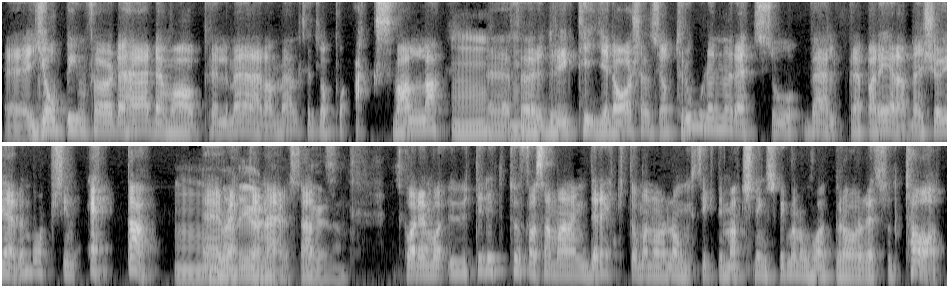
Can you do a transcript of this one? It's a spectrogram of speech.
eh, jobb inför det här. Den var preliminäranmäld till ett lopp på Axvalla mm, eh, mm. för drygt tio dagar sedan, så jag tror den är rätt så välpreparerad. Den kör ju även bort sin etta, mm, eh, Rackham här. Så att, Ska den vara ute i lite tuffa sammanhang direkt om man har en långsiktig matchning så vill man nog ha ett bra resultat.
